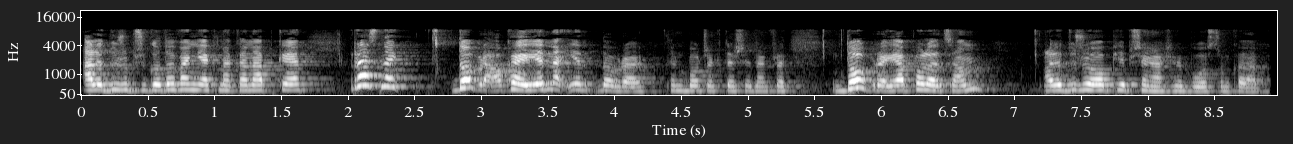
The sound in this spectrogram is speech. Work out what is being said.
ale dużo przygotowań jak na kanapkę. Raz na. Dobra, okej, jedna, jed... Dobra, ten boczek też jednak. Dobra, ja polecam, ale dużo pieprzenia się było z tą kanapką.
